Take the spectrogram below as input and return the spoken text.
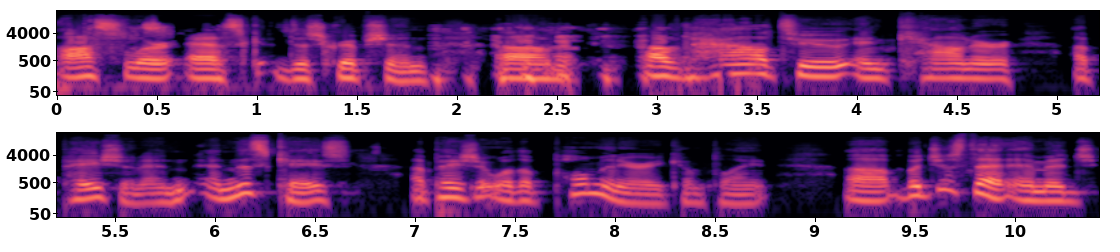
Osler esque description um, of how to encounter a patient, and in this case, a patient with a pulmonary complaint. Uh, but just that image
